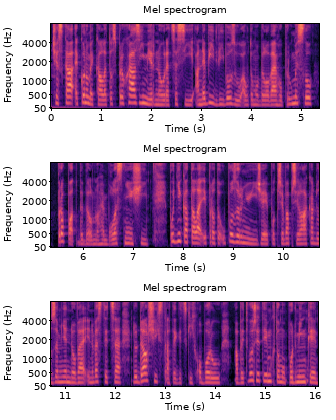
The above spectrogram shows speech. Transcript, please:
Česká ekonomika letos prochází mírnou recesí a nebýt vývozů automobilového průmyslu, propad by byl mnohem bolestnější. Podnikatelé i proto upozorňují, že je potřeba přilákat do země nové investice do dalších strategických oborů a vytvořit jim k tomu podmínky.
